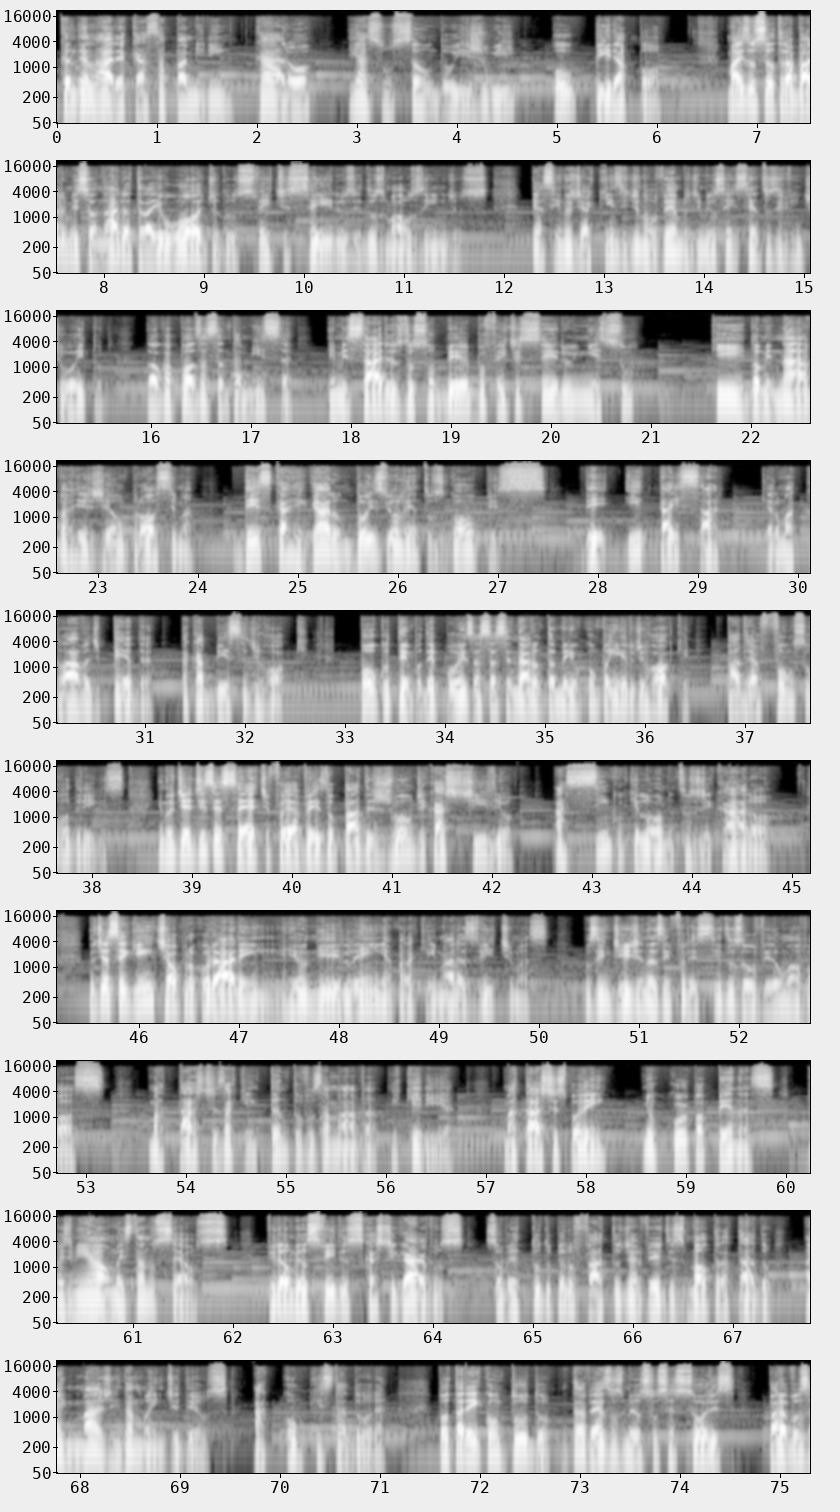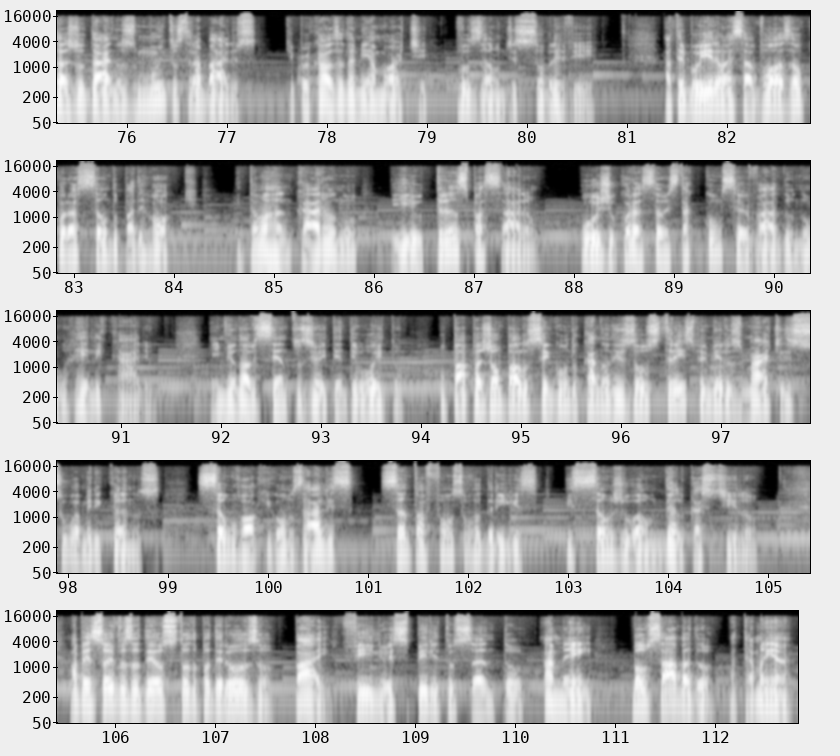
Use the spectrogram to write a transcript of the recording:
Candelária, Caçapá-Mirim, Caró e Assunção do Ijuí ou Pirapó. Mas o seu trabalho missionário atraiu o ódio dos feiticeiros e dos maus índios. E assim, no dia 15 de novembro de 1628, logo após a Santa Missa, emissários do soberbo feiticeiro Nhesu, que dominava a região próxima, descarregaram dois violentos golpes de Itaiçá, que era uma clava de pedra, na cabeça de Roque. Pouco tempo depois, assassinaram também o companheiro de Roque, padre Afonso Rodrigues. E no dia 17 foi a vez do padre João de Castilho, a 5 quilômetros de Caaró. No dia seguinte, ao procurarem reunir lenha para queimar as vítimas, os indígenas enfurecidos ouviram uma voz: Matastes a quem tanto vos amava e queria. Matastes, porém, meu corpo apenas, pois minha alma está nos céus. Virão meus filhos castigar-vos, sobretudo pelo fato de haverdes maltratado a imagem da Mãe de Deus, a conquistadora. Voltarei, contudo, através dos meus sucessores, para vos ajudar nos muitos trabalhos que, por causa da minha morte, vos hão de sobrevir. Atribuíram essa voz ao coração do Padre Roque, então arrancaram-no e o transpassaram. Hoje o coração está conservado num relicário. Em 1988, o Papa João Paulo II canonizou os três primeiros mártires sul-americanos: São Roque Gonzales, Santo Afonso Rodrigues e São João del Castillo. Abençoe-vos o Deus Todo-Poderoso, Pai, Filho, Espírito Santo. Amém. Bom sábado. Até amanhã.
